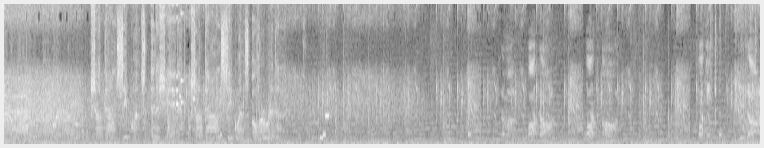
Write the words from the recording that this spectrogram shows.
Evac Shutdown sequence initiated. Shutdown sequence overridden. Lock on. Lock on. Fuck it. You die.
